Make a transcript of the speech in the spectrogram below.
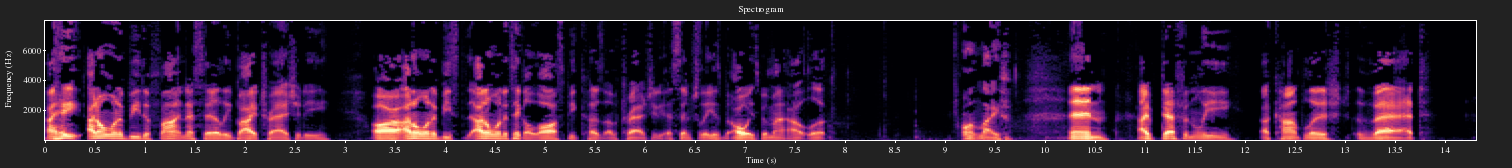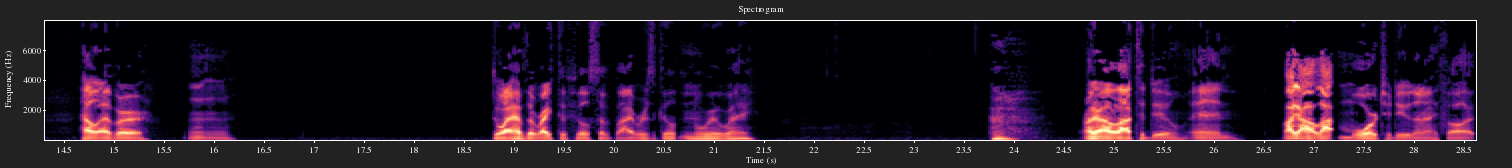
I hate, I don't want to be defined necessarily by tragedy. Or I don't want to be, I don't want to take a loss because of tragedy, essentially, has always been my outlook on life. And I've definitely accomplished that. However, mm, do I have the right to feel survivor's guilt in a weird way? I got a lot to do, and I got a lot more to do than I thought.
